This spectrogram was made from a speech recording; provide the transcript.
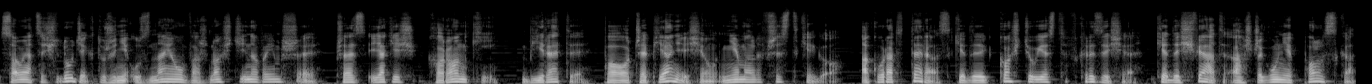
są jacyś ludzie, którzy nie uznają ważności nowej mszy przez jakieś koronki, birety, poczepianie się niemal wszystkiego. Akurat teraz, kiedy Kościół jest w kryzysie, kiedy świat, a szczególnie Polska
